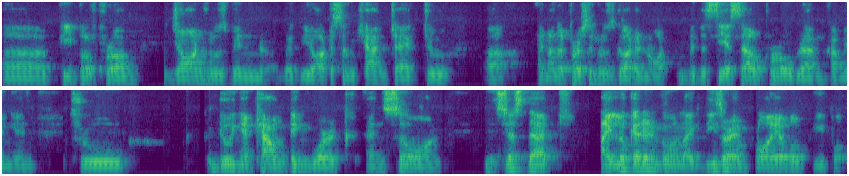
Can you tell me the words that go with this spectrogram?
uh, people from John, who's been with the Autism CanTech, to uh, another person who's got an with the CSL program coming in through doing accounting work and so on. It's just that I look at it and go like, these are employable people.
